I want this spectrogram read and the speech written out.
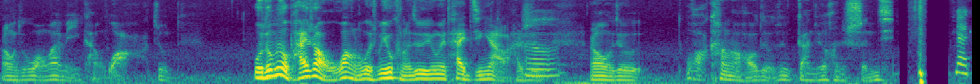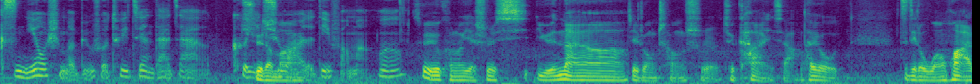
然后我就往外面一看，哇，就我都没有拍照，我忘了为什么，有可能就是因为太惊讶了，还是，嗯然后我就哇看了好久，就感觉很神奇。，Max，你有什么比如说推荐大家可以去玩的地方吗？嗯。就有可能也是西云南啊这种城市去看一下，它有自己的文化、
